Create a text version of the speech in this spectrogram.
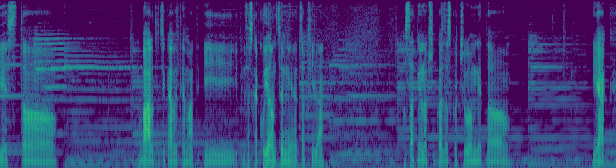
Jest to bardzo ciekawy temat i zaskakujący mnie co chwila. Ostatnio na przykład zaskoczyło mnie to, jak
